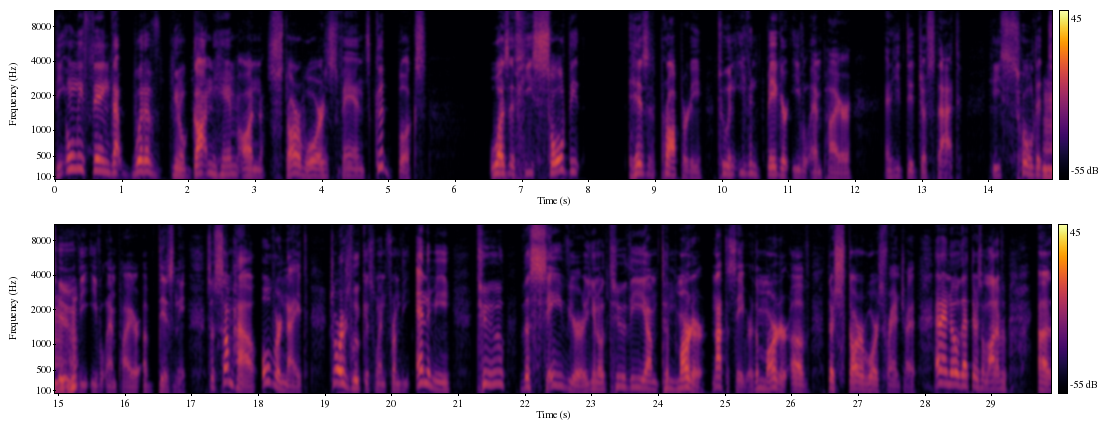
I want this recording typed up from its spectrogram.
The only thing that would have, you know, gotten him on Star Wars fans' good books was if he sold the his property to an even bigger evil empire, and he did just that. He sold it to Mhm. the evil empire of Disney. So somehow, overnight, George Lucas went from the enemy to the savior, you know, to the um to martyr, not the savior, the martyr of the Star Wars franchise. And I know that there's a lot of uh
